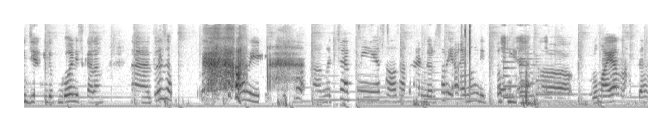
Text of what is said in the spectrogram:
ujian hidup gue nih sekarang. Nah, terus hari itu uh, ngechat nih salah satu endorser yang emang di TikTok ya, uh, lumayan lah, udah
